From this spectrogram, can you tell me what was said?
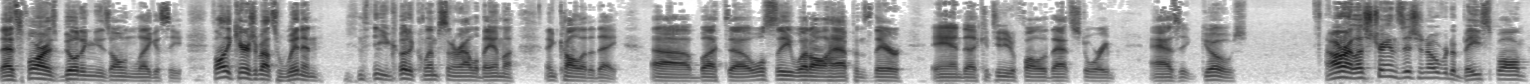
as far as building his own legacy, if all he cares about is winning, then you go to Clemson or Alabama and call it a day. Uh, but uh, we'll see what all happens there and uh, continue to follow that story as it goes. All right, let's transition over to baseball.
